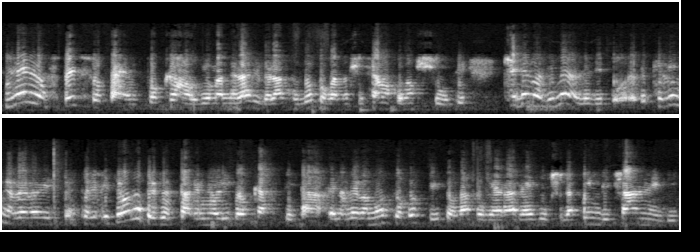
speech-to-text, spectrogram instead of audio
Nello stesso tempo Claudio, ma me l'ha rivelato dopo quando ci siamo conosciuti, chiedeva di me all'editore perché lui mi aveva visto in televisione presentare il mio libro Castità e l'aveva molto colpito dato che era reduce da 15 anni di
